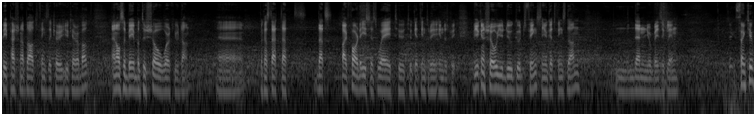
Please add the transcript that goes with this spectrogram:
Be passionate about things that you care about, and also be able to show work you've done, uh, because that that that's by far the easiest way to, to get into the industry. If you can show you do good things and you get things done, then you're basically in. Okay, thank you.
